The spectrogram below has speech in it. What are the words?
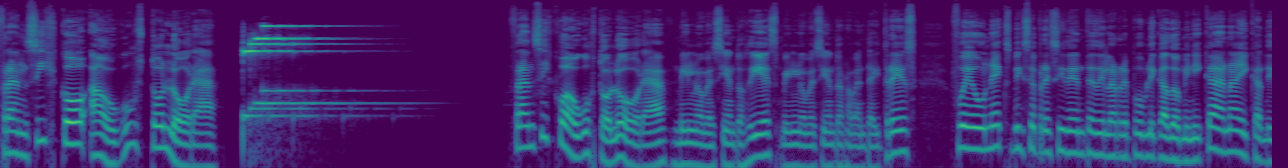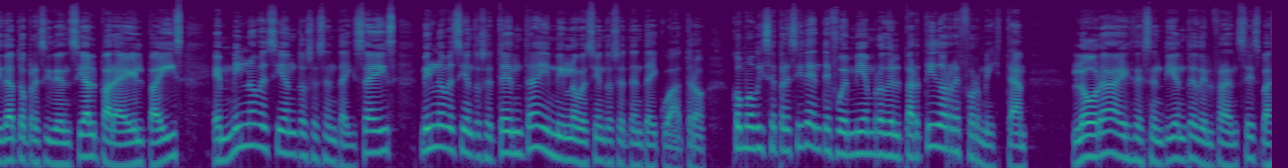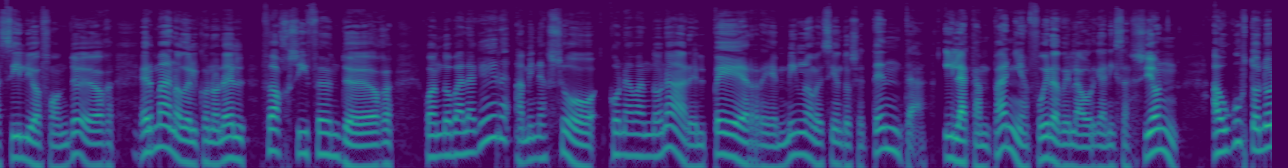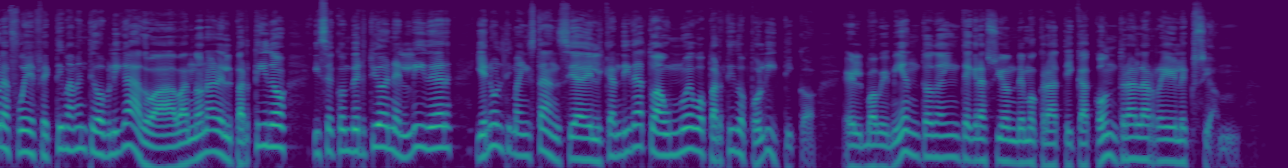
Francisco Augusto Lora. Francisco Augusto Lora, 1910-1993, fue un ex vicepresidente de la República Dominicana y candidato presidencial para el país en 1966, 1970 y 1974. Como vicepresidente fue miembro del Partido Reformista. Lora es descendiente del francés Basilio Fondeur, hermano del coronel Farcy Fondeur. Cuando Balaguer amenazó con abandonar el PR en 1970 y la campaña fuera de la organización, Augusto Lora fue efectivamente obligado a abandonar el partido y se convirtió en el líder y en última instancia el candidato a un nuevo partido político, el Movimiento de Integración Democrática contra la Reelección.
